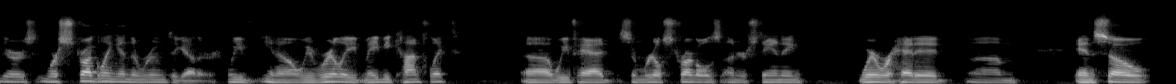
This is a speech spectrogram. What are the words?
there's we're struggling in the room together. We've, you know, we really maybe conflict. Uh, we've had some real struggles understanding where we're headed. Um, and so,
